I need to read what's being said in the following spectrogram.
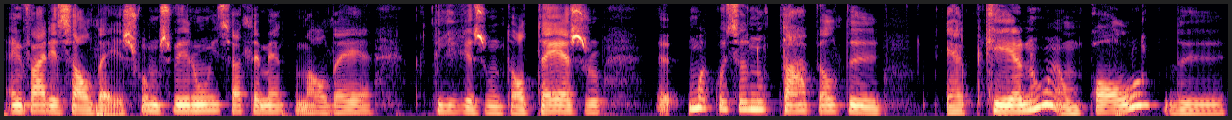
em várias aldeias. Fomos ver um exatamente numa aldeia que diga junto ao Tejo, uh, uma coisa notável de é pequeno, é um polo de,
